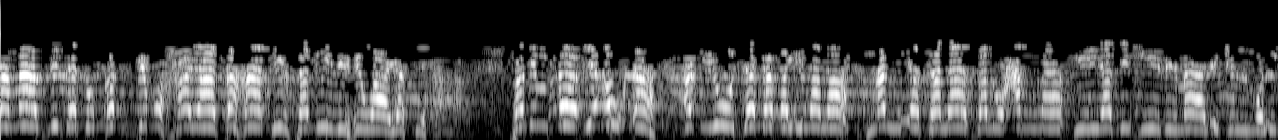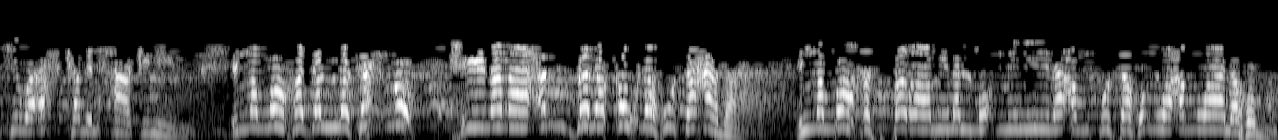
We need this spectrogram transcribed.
نماذج تقدم حياتها في سبيل هوايتها. فمن باب أولى أن يوجد بيننا من يتنازل عما في يده لمالك الملك وأحكم الحاكمين. إن الله جل شأنه حينما أنزل قوله تعالى إن الله اشترى من المؤمنين أنفسهم وأموالهم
